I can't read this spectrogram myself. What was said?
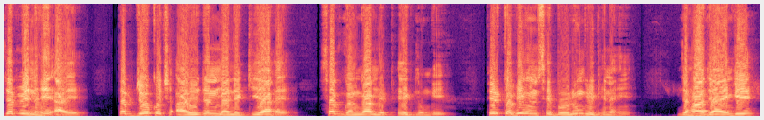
जब वे नहीं आए तब जो कुछ आयोजन मैंने किया है, सब गंगा में फेंक दूँगी। फिर कभी उनसे बोलूँगी भी नहीं। जहाँ जाएँगे,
